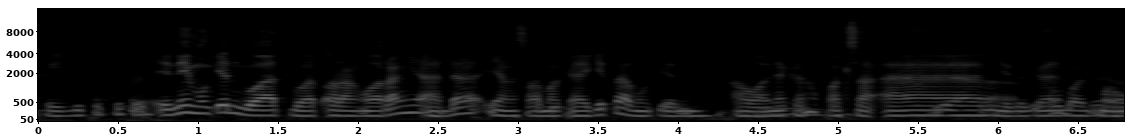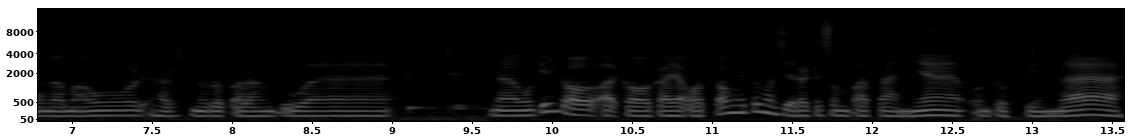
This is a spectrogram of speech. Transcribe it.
kayak gitu tuh. tuh. Ini mungkin buat buat orang-orang ya ada yang sama kayak kita mungkin awalnya karena paksaan Iya, gitu kan oh, banyak. mau nggak mau harus nurut orang tua. Nah mungkin kalau kalau kayak otong itu masih ada kesempatannya untuk pindah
